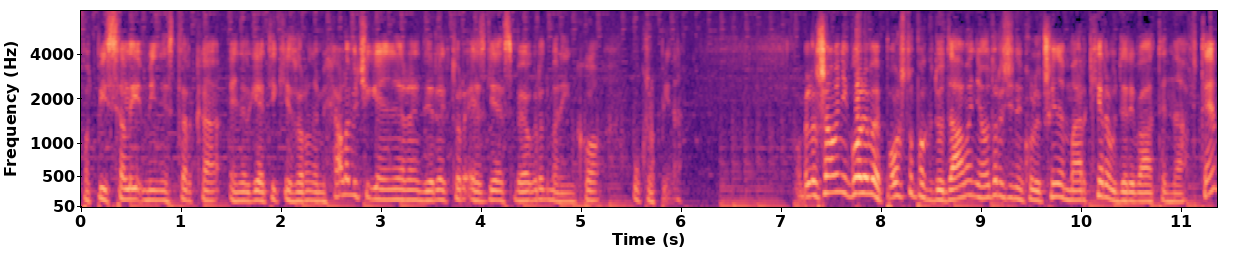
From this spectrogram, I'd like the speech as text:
potpisali ministarka energetike Zorana Mihalović i generalni direktor SGS Beograd Marinko Ukropina. Obeležavanje goriva je postupak dodavanja određene količine markera u derivate nafte,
